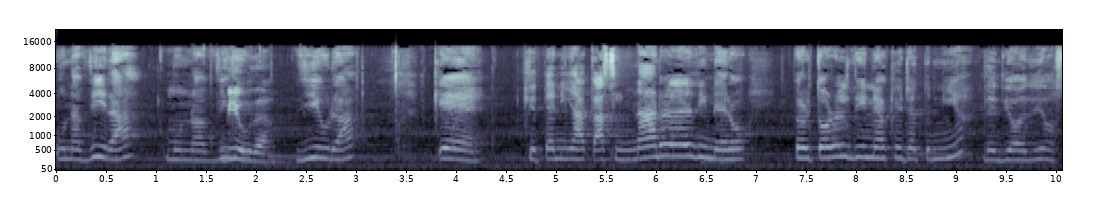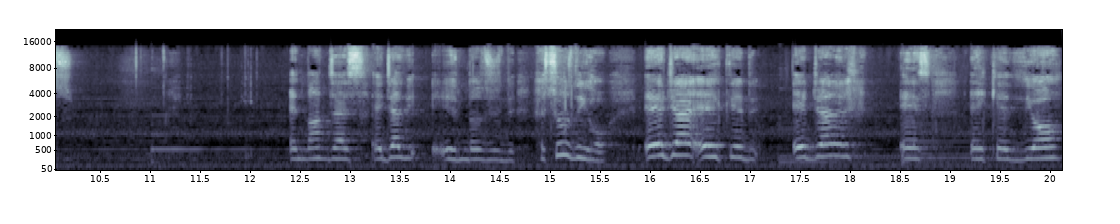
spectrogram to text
una vira, como una vi- Viuda. viuda que, que tenía casi nada de dinero, pero todo el dinero que ella tenía le dio a Dios. Entonces, ella, entonces Jesús dijo, ella es que ella es el que dio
